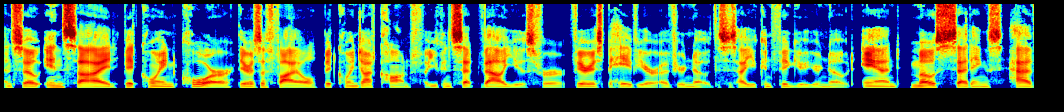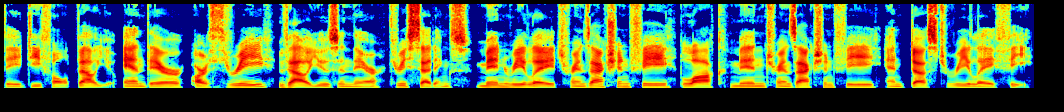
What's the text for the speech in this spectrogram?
And so inside Bitcoin Core, there's a file, bitcoin.conf. You can set values for various behavior of your node. This is how you configure your node. And most settings have a default value. And there are three values in there, three settings min relay transaction fee, block min transaction fee, and dust relay fee.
